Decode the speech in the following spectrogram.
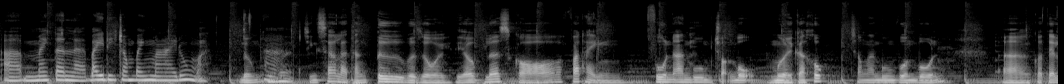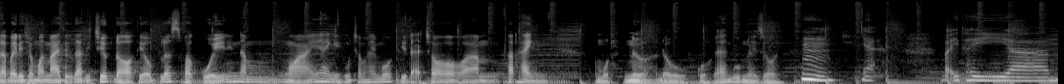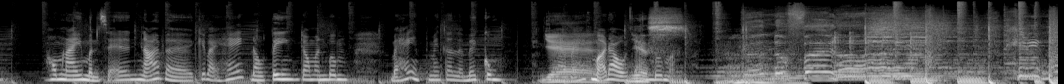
À, mang tên là Bay đi trong ban mai đúng không ạ? đúng À. chính xác là tháng 4 vừa rồi thì O Plus có phát hành full album trọn bộ 10 ca khúc trong album Vol 4 À, có tên là Bay đi trong ban mai thực ra thì trước đó thì O Plus vào cuối năm ngoái 2021 thì đã cho um, phát hành một nửa đầu của cái album này rồi Ừ, dạ. Vậy thì à, hôm nay mình sẽ nói về cái bài hát đầu tiên trong album. Bài hát mang tên là Mê Cung. Là bài hát mở đầu cho Yes. album ạ. cần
